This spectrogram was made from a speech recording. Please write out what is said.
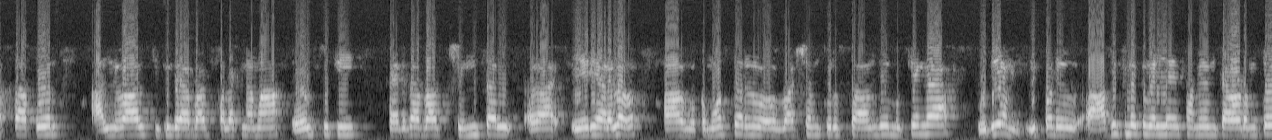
అత్తాపూర్ అల్వాల్ సికింద్రాబాద్ ఫలక్నమా ఓల్సుకి ఖైరదాబాద్ చింతల్ ఏరియాలలో ఒక మోస్తరు వర్షం కురుస్తా ఉంది. ముఖ్యంగా ఉదయం ఇప్పుడు ఆఫీసులకు వెళ్ళే సమయం కావడంతో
